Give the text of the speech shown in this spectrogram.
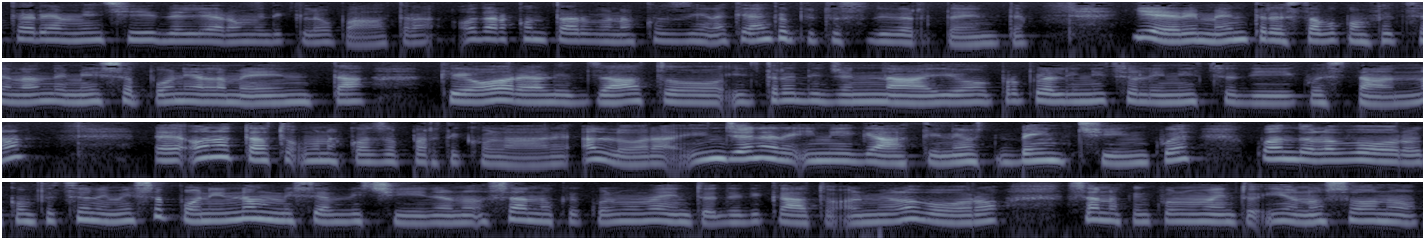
cari amici degli aromi di Cleopatra, ho da raccontarvi una cosina che è anche piuttosto divertente. Ieri mentre stavo confezionando i miei saponi alla menta che ho realizzato il 3 di gennaio, proprio all'inizio all'inizio di quest'anno, eh, ho notato una cosa particolare. Allora, in genere i miei gatti, ne ho ben 5, quando lavoro e confeziono i miei saponi non mi si avvicinano, sanno che quel momento è dedicato al mio lavoro, sanno che in quel momento io non sono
